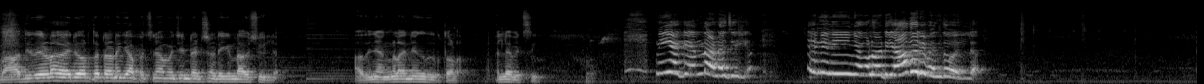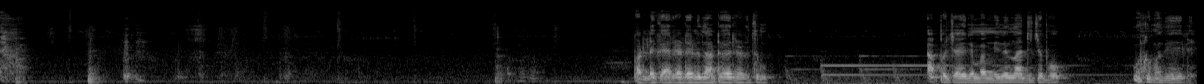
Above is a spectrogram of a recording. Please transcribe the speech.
ബാധ്യതയുടെ കാര്യം ഓർത്തിട്ടാണെങ്കിൽ അപ്പച്ചനും അമ്മച്ചും ടെൻഷൻ അടിക്കേണ്ട ആവശ്യമില്ല. അത് ഞങ്ങൾ തന്നെ അങ്ങ് തീർത്തോളാം. അല്ലേ ബെറ്റ്സി? എന്താണ് ചെയ്യാം? ഇനി നീ ഞങ്ങളോട് യാതൊരു ബന്ധവും ഇല്ല. പള്ളിക്കാരുടെ നാട്ടുകാരുടെ അടുത്തും അപ്പച്ചായനും മമ്മീനെ നാറ്റിച്ചപ്പോൾ നമുക്ക് മതിയായില്ലേ?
